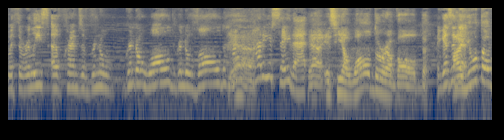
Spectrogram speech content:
With the release of Crimes of Grindel, Grindelwald, Grindelwald, how, Yeah. how do you say that? Yeah, is he a Wald or a Vald? I guess it, Are you the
